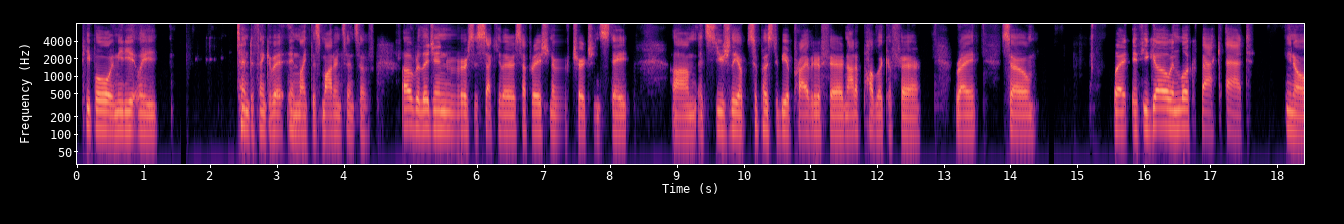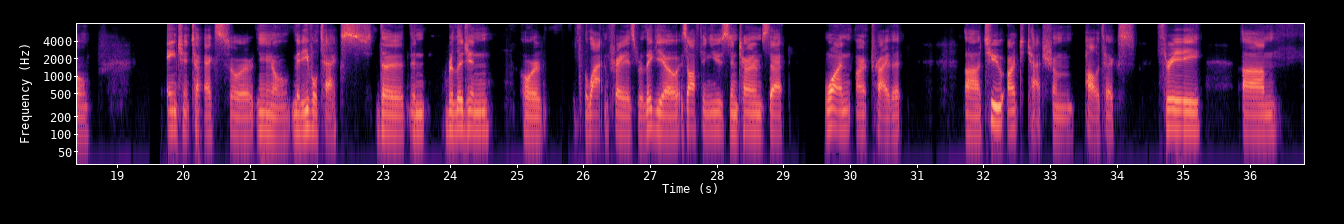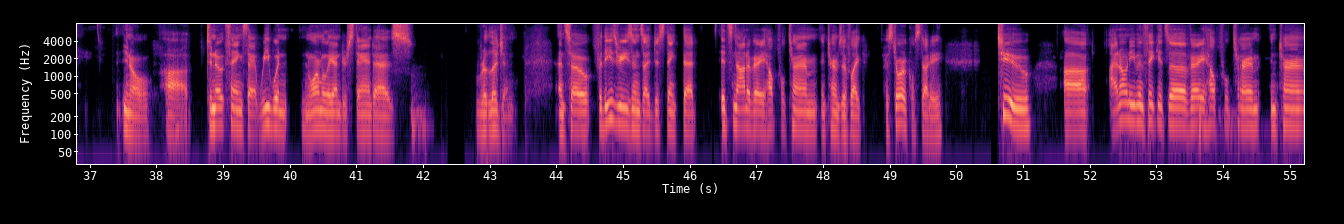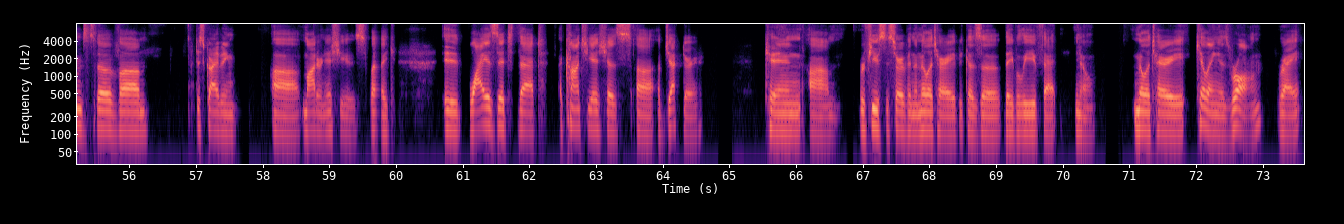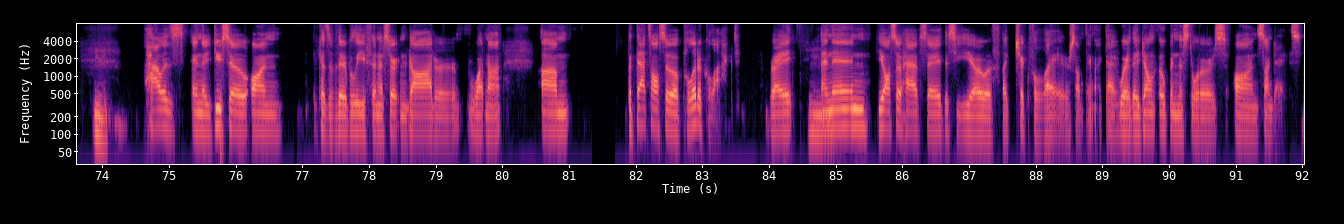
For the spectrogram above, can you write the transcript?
people immediately tend to think of it in like this modern sense of oh religion versus secular separation of church and state. Um, it's usually a, supposed to be a private affair not a public affair right? So but if you go and look back at you know ancient texts or you know medieval texts the the religion or the latin phrase religio is often used in terms that one aren't private uh, two aren't detached from politics three um, you know uh, denote things that we wouldn't normally understand as religion and so for these reasons i just think that it's not a very helpful term in terms of like historical study. Two, uh, I don't even think it's a very helpful term in terms of um, describing uh, modern issues. Like, it, why is it that a conscientious uh, objector can um, refuse to serve in the military because uh, they believe that you know military killing is wrong, right? Mm. How is and they do so on because of their belief in a certain god or whatnot. Um, but that's also a political act, right? Mm. And then you also have, say, the CEO of like Chick fil A or something like that, where they don't open the stores on Sundays.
